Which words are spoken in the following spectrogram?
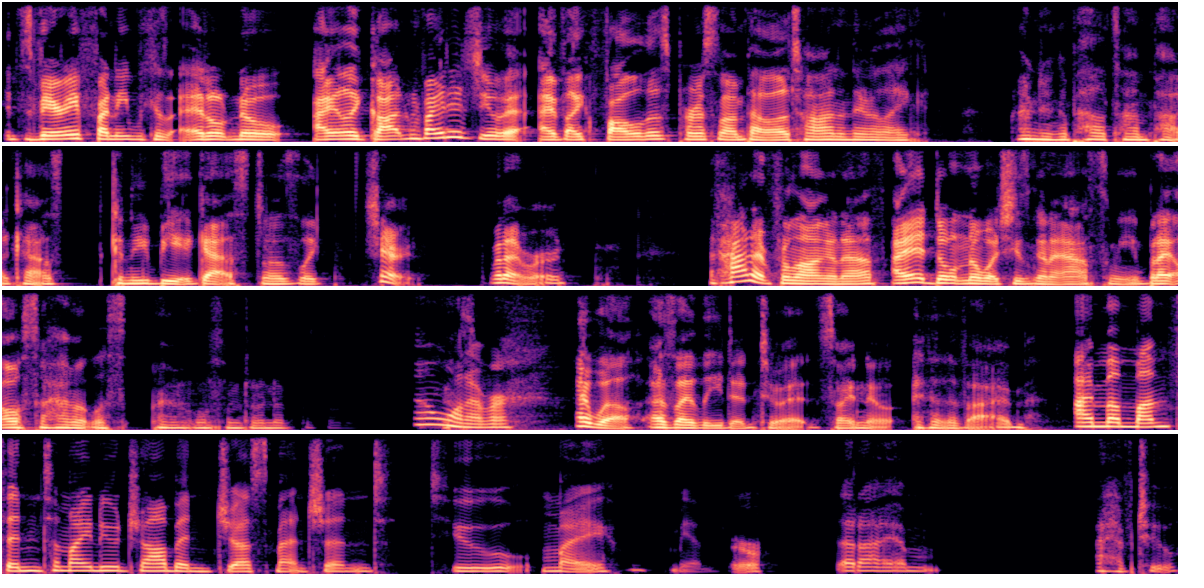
It's very funny because I don't know. I like got invited to it. I like follow this person on Peloton and they're like, I'm doing a Peloton podcast. Can you be a guest? And I was like, sure, whatever. I've had it for long enough. I don't know what she's going to ask me, but I also haven't listened, I haven't listened to an episode. Oh, whatever. I will as I lead into it. So I know, I know the vibe. I'm a month into my new job and just mentioned to my manager that I am I have two.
